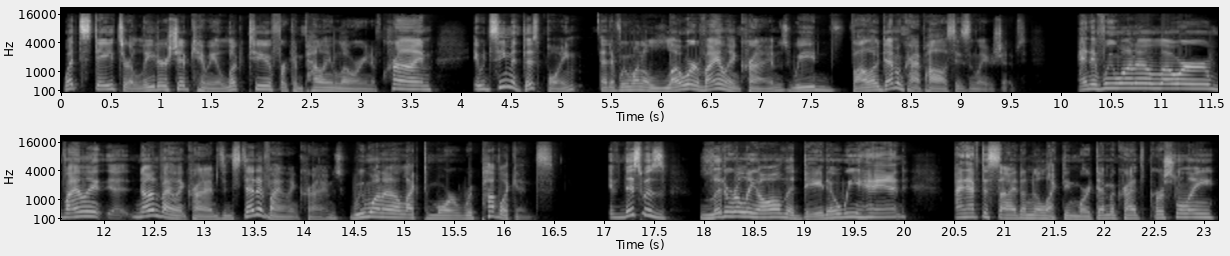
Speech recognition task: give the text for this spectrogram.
What states or leadership can we look to for compelling lowering of crime? It would seem at this point that if we want to lower violent crimes, we'd follow Democrat policies and leaderships. And if we want to lower violent, uh, non-violent crimes instead of violent crimes, we want to elect more Republicans. If this was literally all the data we had, I'd have to side on electing more Democrats personally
